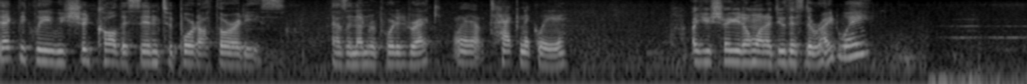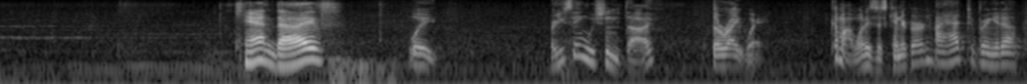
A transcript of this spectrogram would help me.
technically, we should call this in to port authorities as an unreported wreck. Well, technically. Are you sure you don't want to do this the right way? Can't dive? Wait, are you saying we shouldn't dive? The right way. Come on, what is this, kindergarten? I had to bring it up.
